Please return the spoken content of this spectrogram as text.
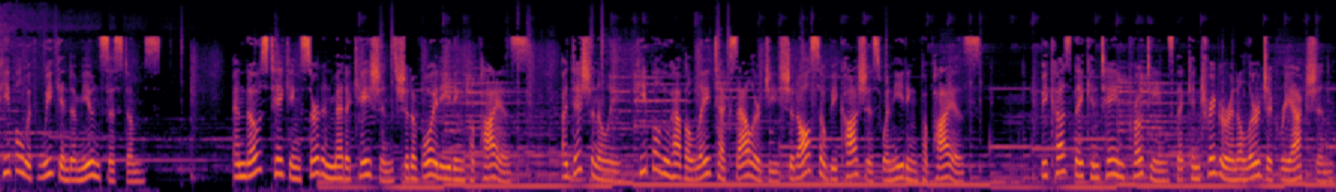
people with weakened immune systems, and those taking certain medications should avoid eating papayas. Additionally, people who have a latex allergy should also be cautious when eating papayas. Because they contain proteins that can trigger an allergic reaction.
